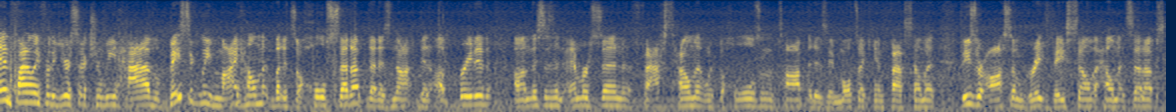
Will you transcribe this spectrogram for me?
And finally for the gear section, we have basically my helmet, but it's a whole setup that has not been upgraded. Um, this is an Emerson fast helmet with the holes in the top. It is a multi-cam fast helmet. These are awesome, great base helmet setups.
